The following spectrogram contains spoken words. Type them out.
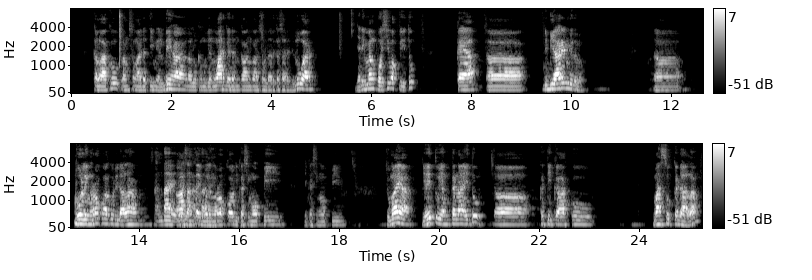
kalau aku langsung ada tim LBH lalu kemudian warga dan kawan-kawan solidaritas ada di luar. Jadi memang posisi waktu itu kayak eh, dibiarin gitu loh. Eh, boleh ngerokok aku di dalam. Santai ah santai. boleh ngerokok dikasih ngopi dikasih ngopi. Cuma ya ya itu yang kena itu eh, ketika aku masuk ke dalam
